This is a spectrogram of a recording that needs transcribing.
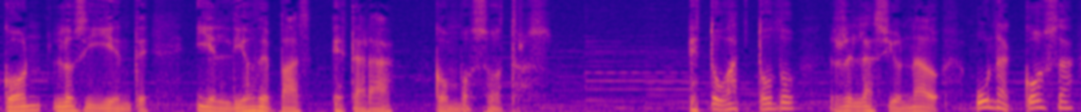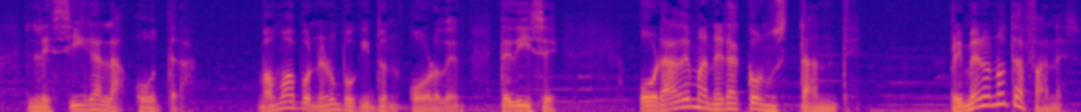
con lo siguiente, y el Dios de paz estará con vosotros. Esto va todo relacionado. Una cosa le sigue a la otra. Vamos a poner un poquito en orden. Te dice, ora de manera constante. Primero no te afanes.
